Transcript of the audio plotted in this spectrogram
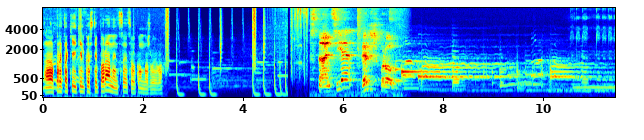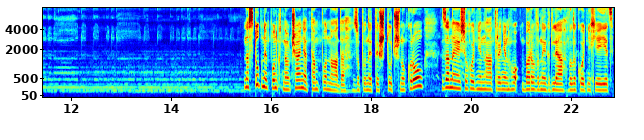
А при такій кількості поранень це цілком можливо. Станція Держпром. Наступний пункт навчання тампонада зупинити штучну кров. За нею сьогодні на тренінгу барвник для великодніх яєць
